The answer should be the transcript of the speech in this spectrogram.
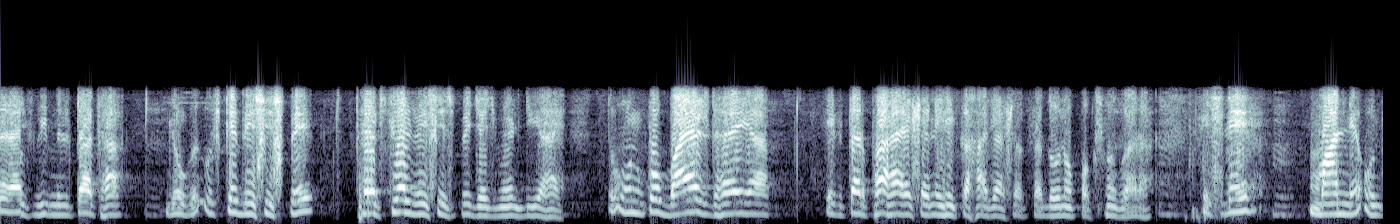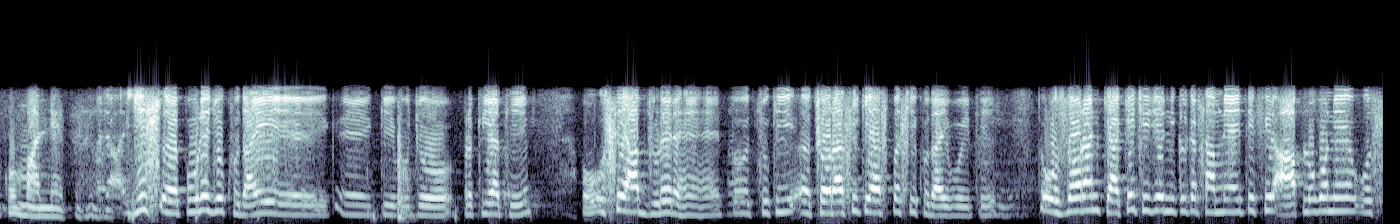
कुछ भी मिलता था, जो उसके बेसिस पे फैक्चुअल बेसिस पे जजमेंट दिया है। तो उनको बायस्ड है या एक तरफा है, ऐसा नहीं कहा जा सकता दोनों पक्षों द्वारा। इसलिए मान्य, उनको मान्य अच्छा इस पूरे जो खुदाई की वो जो प्रक्रिया थी उससे आप जुड़े रहे हैं। तो चूँकि चौरासी के आसपास ही खुदाई हुई थी तो उस दौरान क्या क्या चीज़ें निकल कर सामने आई थी? फिर आप लोगों ने उस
